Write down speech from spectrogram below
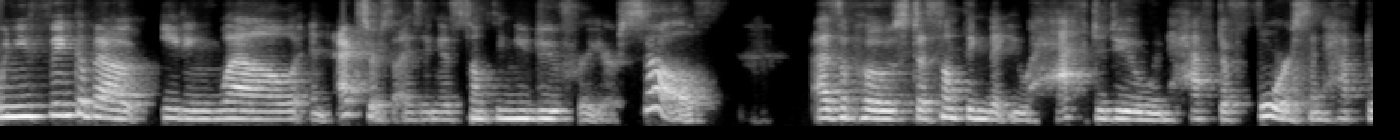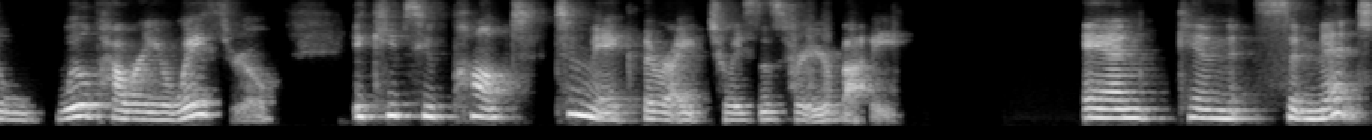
when you think about eating well and exercising as something you do for yourself, as opposed to something that you have to do and have to force and have to willpower your way through, it keeps you pumped to make the right choices for your body and can cement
